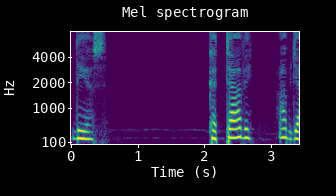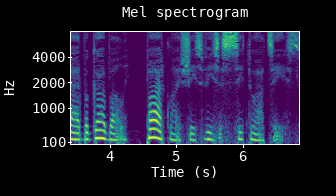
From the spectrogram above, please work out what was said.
Dievs, ka tavi apģērba gabali pārklāj šīs visas situācijas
